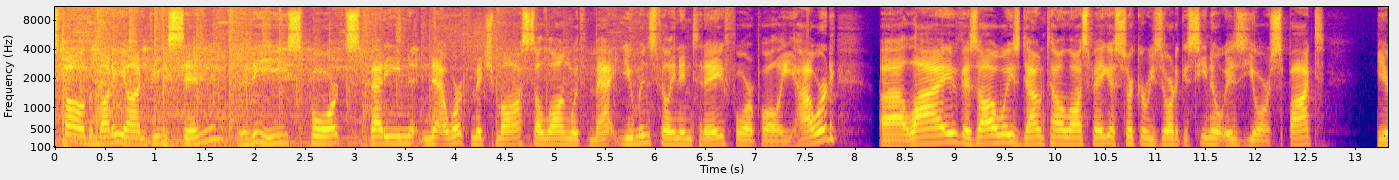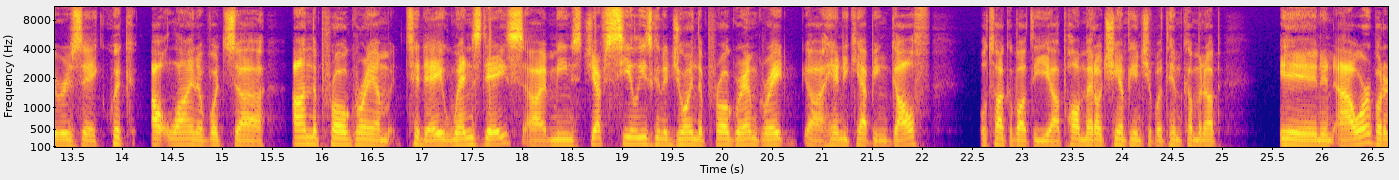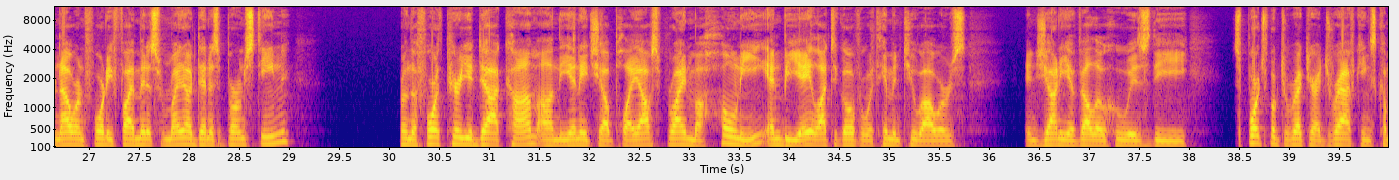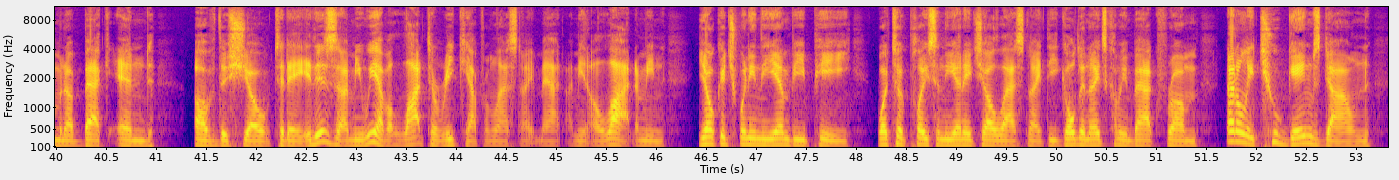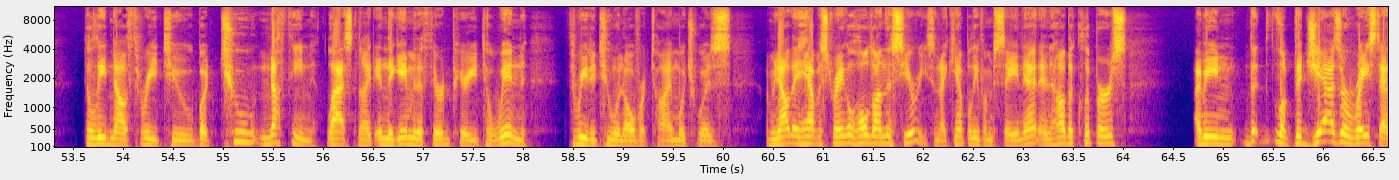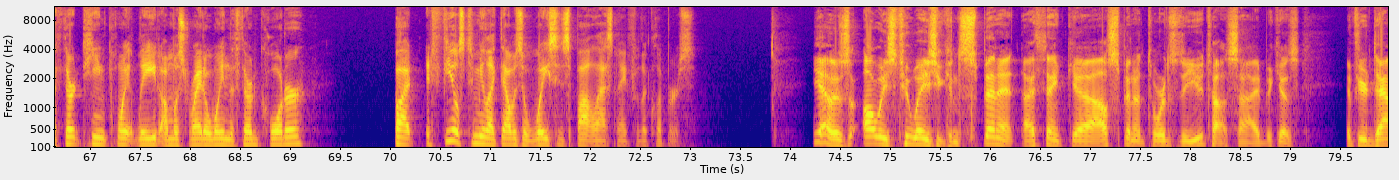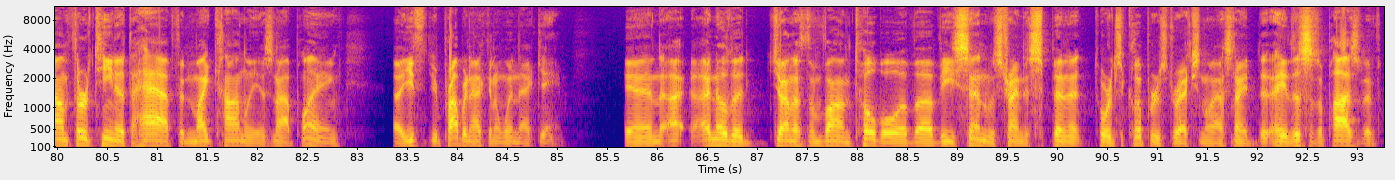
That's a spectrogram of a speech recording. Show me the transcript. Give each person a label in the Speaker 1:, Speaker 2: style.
Speaker 1: Is Follow the Money on VSIN, the sports betting network. Mitch Moss, along with Matt Youmans, filling in today for Pauly Howard. Uh, live, as always, downtown Las Vegas, Circa Resort and Casino is your spot. Here is a quick outline of what's uh, on the program today. Wednesdays uh, means Jeff Seeley is going to join the program. Great uh, handicapping golf. We'll talk about the uh, Palmetto Championship with him coming up in an hour, about an hour and 45 minutes from right now. Dennis Bernstein from the fourthperiod.com on the NHL playoffs. Brian Mahoney, NBA, a lot to go over with him in two hours. And Johnny Avello, who is the sportsbook director at DraftKings, coming up back end of the show today. It is, I mean, we have a lot to recap from last night, Matt. I mean, a lot. I mean, Jokic winning the MVP, what took place in the NHL last night, the Golden Knights coming back from not only two games down, to lead now 3 2, but 2 nothing last night in the game in the third period to win 3 to 2 in overtime, which was, I mean, now they have a stranglehold on the series. And I can't believe I'm saying that. And how the Clippers, I mean, the, look, the Jazz erased that 13 point lead almost right away in the third quarter. But it feels to me like that was a wasted spot last night for the Clippers.
Speaker 2: Yeah, there's always two ways you can spin it. I think uh, I'll spin it towards the Utah side because if you're down 13 at the half and Mike Conley is not playing, uh, you, are probably not going to win that game. And I, I, know that Jonathan Von Tobel of uh, VSIN was trying to spin it towards the Clippers' direction last night. Hey, this is a positive.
